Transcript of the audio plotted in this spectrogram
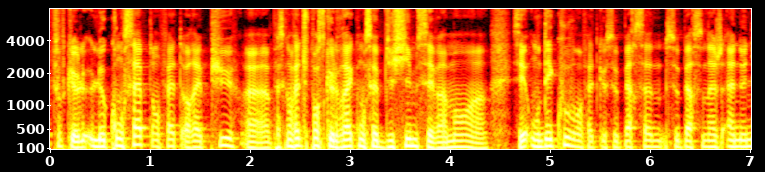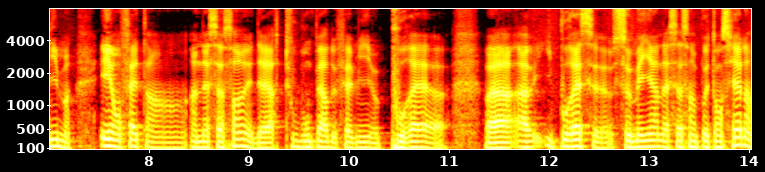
Je trouve que le concept en fait aurait pu euh, parce qu'en fait je pense que le vrai concept du film c'est vraiment euh, c'est on découvre en fait que ce personne ce personnage anonyme est en fait un, assassin et derrière tout bon père de famille pourrait euh, il pourrait se, sommeiller un assassin potentiel.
